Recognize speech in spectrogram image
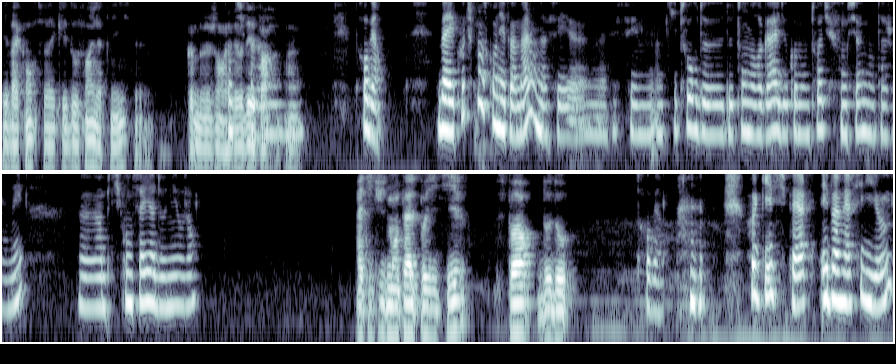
les vacances avec les dauphins et la playlist, euh, comme j'en rêvais au départ. Ouais. Trop bien. Bah écoute, je pense qu'on est pas mal. On a fait, euh, on a fait un petit tour de, de ton orga et de comment toi tu fonctionnes dans ta journée. Euh, un petit conseil à donner aux gens? Attitude mentale positive, sport, dodo. Trop bien. ok, super. Et ben merci Guillaume.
